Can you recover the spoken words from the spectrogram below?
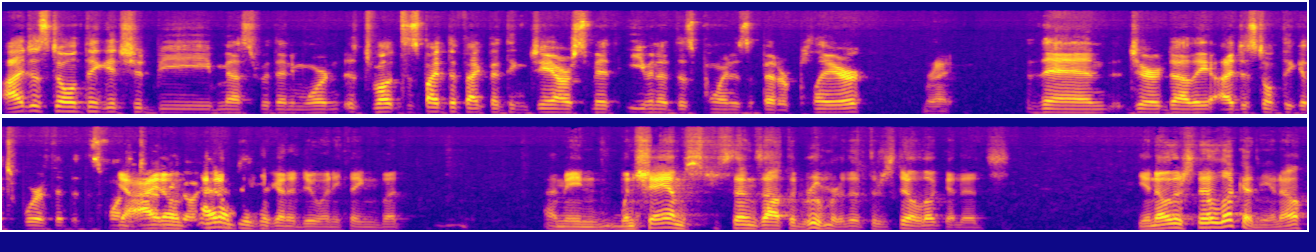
I just don't think it should be messed with anymore. It's, well, despite the fact that I think J.R. Smith, even at this point, is a better player, right, than Jared Dudley. I just don't think it's worth it at this point. Yeah, I don't. I don't think they're going to do anything. But I mean, when Shams sends out the rumor that they're still looking, it's you know they're still looking. You know,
